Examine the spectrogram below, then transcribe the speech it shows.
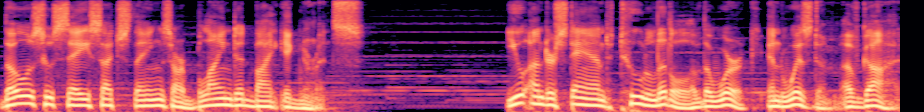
Those who say such things are blinded by ignorance. You understand too little of the work and wisdom of God.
